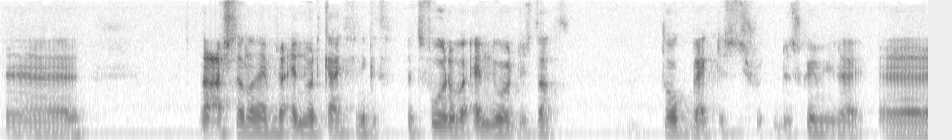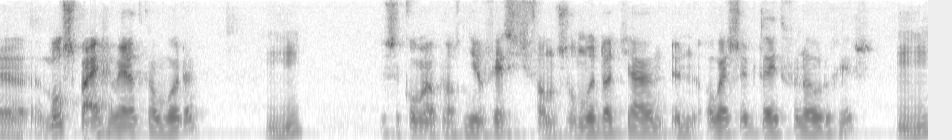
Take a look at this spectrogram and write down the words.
Eh, nou, als je dan nog even naar Android kijkt, vind ik het, het voordeel bij Android is dat Talkback, dus de sc- de screenreader, eh los bijgewerkt kan worden. Mhm, Dus er komen ook wel eens nieuwe versies van zonder dat je een, een OS-update voor nodig is. mhm,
